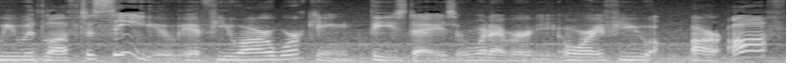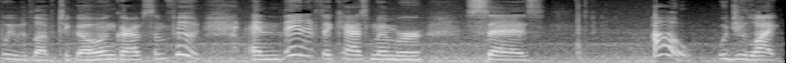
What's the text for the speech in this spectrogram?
we would love to see you if you are working these days or whatever. Or if you are off, we would love to go and grab some food. And then if the cast member says, oh, would you like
